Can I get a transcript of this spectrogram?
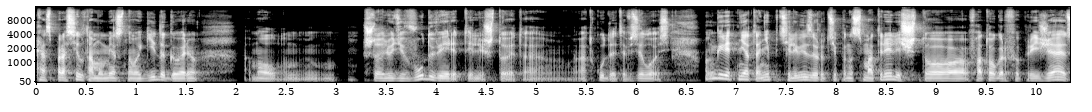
Я спросил там у местного гида, говорю, мол, что люди в Вуду верят или что это, откуда это взялось. Он говорит, нет, они по телевизору типа насмотрелись, что фотографы приезжают,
